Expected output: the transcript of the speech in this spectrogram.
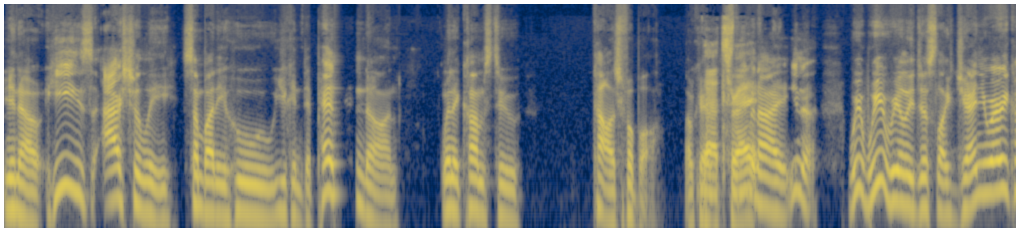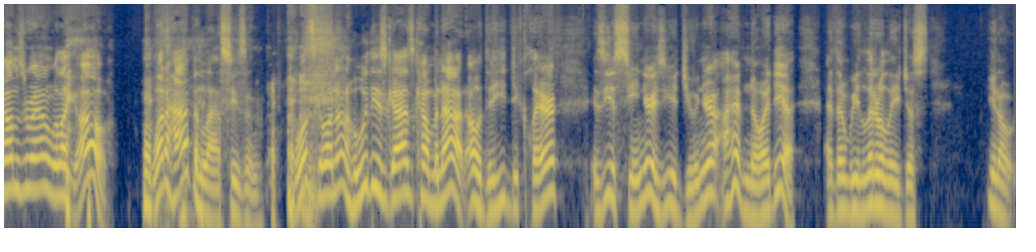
you know, he's actually somebody who you can depend on when it comes to college football. Okay. That's Steve right. And I, you know, we we really just like January comes around, we're like, oh, what happened last season? What's going on? Who are these guys coming out? Oh, did he declare? Is he a senior? Is he a junior? I have no idea. And then we literally just, you know,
